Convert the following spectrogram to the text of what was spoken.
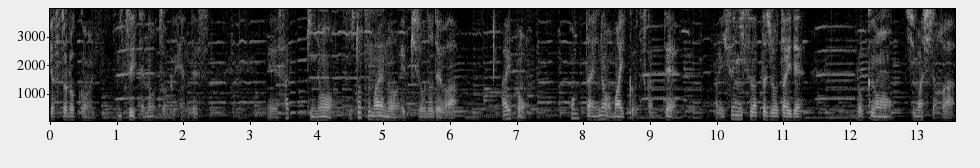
キャスト録音についての続編です。えー、さっきの一つ前のエピソードでは iPhone 本体のマイクを使って椅子に座った状態で録音しましたが、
